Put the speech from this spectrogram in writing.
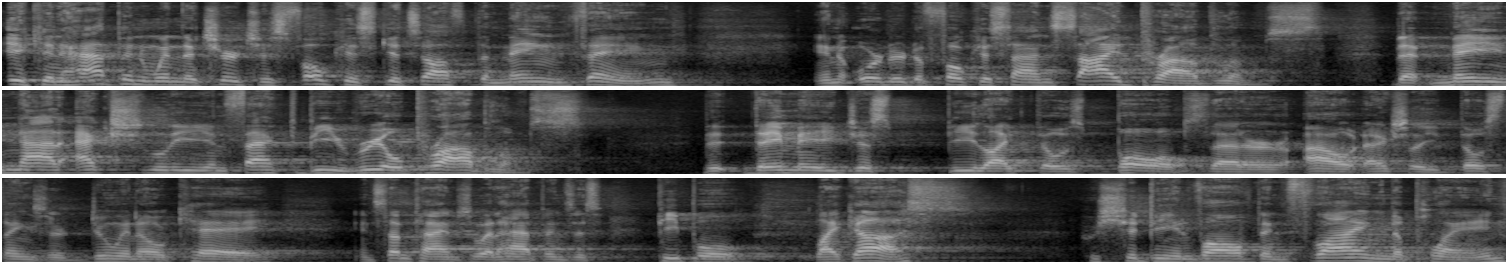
It can happen when the church's focus gets off the main thing in order to focus on side problems that may not actually, in fact, be real problems. They may just be like those bulbs that are out. Actually, those things are doing okay. And sometimes what happens is people like us, who should be involved in flying the plane,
